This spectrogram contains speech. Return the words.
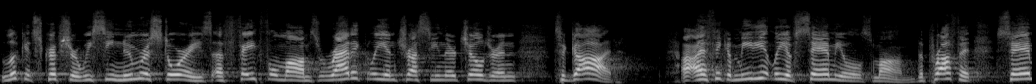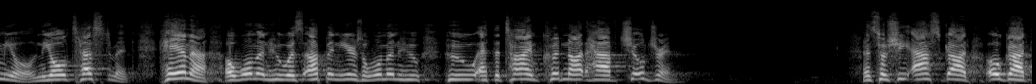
look at Scripture, we see numerous stories of faithful moms radically entrusting their children to God. I think immediately of Samuel's mom, the prophet Samuel in the Old Testament. Hannah, a woman who was up in years, a woman who, who at the time could not have children. And so she asked God, Oh God,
